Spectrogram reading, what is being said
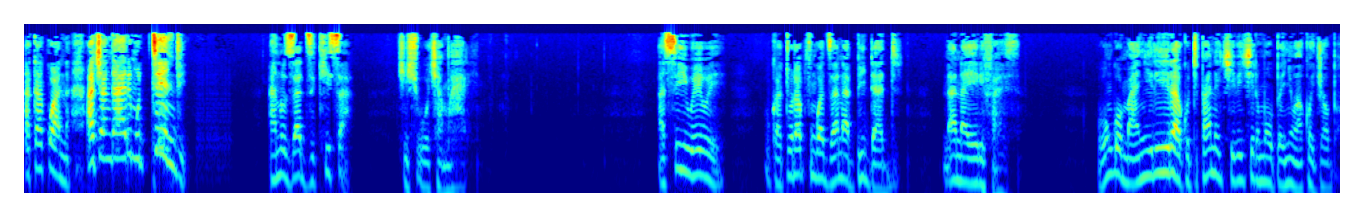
akakwana achange ari mutendi anozadzikisa chishuwo chamwari. Asi iwewe ukatora pfungwa dzana bhidhadhi nana erifasi wongomhanyirira kuti pane chivi chiri muupenyu hwako jobho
